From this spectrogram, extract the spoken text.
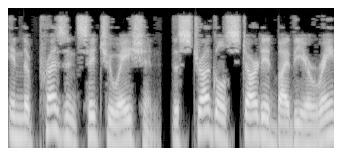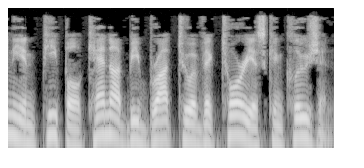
in the present situation, the struggle started by the Iranian people cannot be brought to a victorious conclusion.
